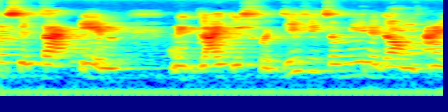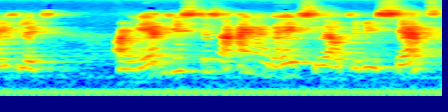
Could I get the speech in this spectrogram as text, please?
200% zit daarin. En ik blijk dus voor die vitamine dan eigenlijk allergisch te zijn en dat heeft ze wel gereset.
